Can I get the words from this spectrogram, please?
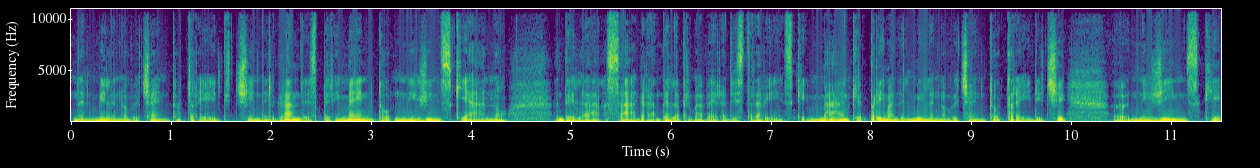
nel 1913 nel grande esperimento nijinschiano della sagra della primavera di Stravinsky, ma anche prima del 1913 eh, Nijinsky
